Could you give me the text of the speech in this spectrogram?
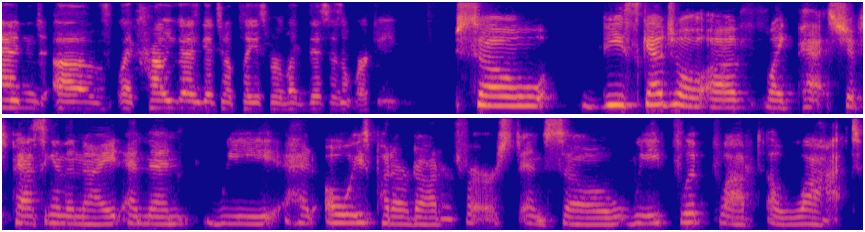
end of like how you guys get to a place where like this isn't working so the schedule of like ships passing in the night and then we had always put our daughter first and so we flip-flopped a lot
